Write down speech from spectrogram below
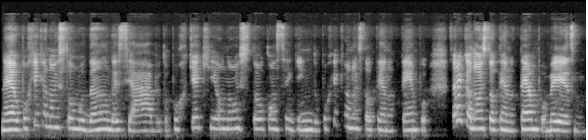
Né? O porquê que eu não estou mudando esse hábito? Por que, que eu não estou conseguindo? Por que, que eu não estou tendo tempo? Será que eu não estou tendo tempo mesmo?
